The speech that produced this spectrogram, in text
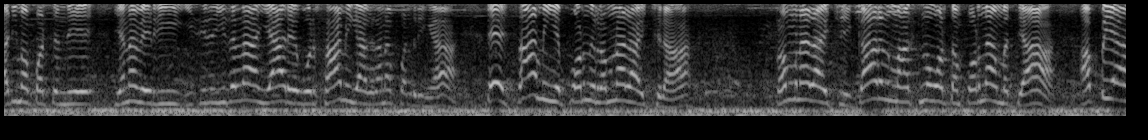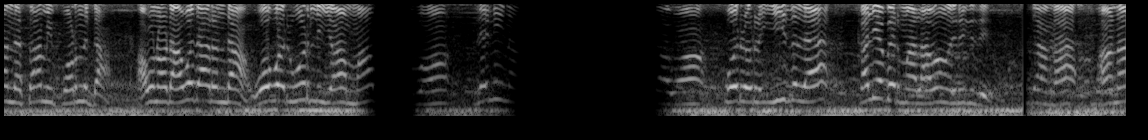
அடிமைப்படுத்துந்து இனவெறி இது இதெல்லாம் யார்? ஒரு சாமிக்காக தானே பண்ணுறீங்க டேய் சாமியை பிறந்து ரொம்ப நாள் ஆயிடுச்சுடா. ரொம்ப நாள் ஆயிடுச்சு. காரல் மார்க்ஸ்னு ஒருத்தன் பிறந்தான் பார்த்தியா அப்பயே அந்த சாமி பிறந்துட்டான். அவனோட அவதாரம் தான். ஒவ்வொரு ஊர்லேயும் மாவும் ஒரு ஒரு இதில் கலியபெருமாளாவும் இருக்குது. ஆனா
